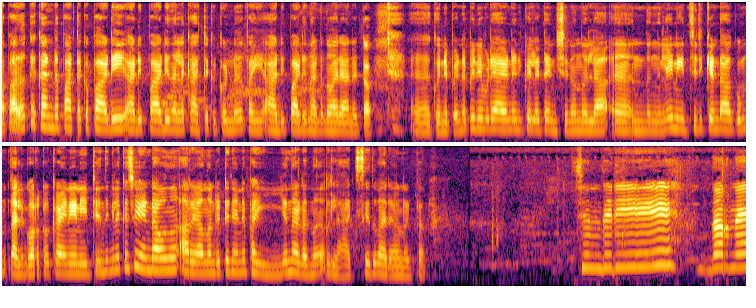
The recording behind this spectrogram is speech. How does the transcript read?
അപ്പോൾ അതൊക്കെ കണ്ട് പാട്ടൊക്കെ പാടി ആടിപ്പാടി നല്ല കാറ്റൊക്കെ കൊണ്ട് പയ്യെ ആടിപ്പാടി നടന്നു വരാൻ കേട്ടോ. കുഞ്ഞിപ്പേന്റെ പിന്നെ ഇവിടെ ആയതുകൊണ്ട് എനിക്ക് വലിയ ടെൻഷനൊന്നുമില്ല എന്തെങ്കിലും എണീച്ചിരിക്കേണ്ടാകും. അല്ലെങ്കിൽ ഉറക്കൊക്കെ കഴിഞ്ഞ് എണീറ്റ് എന്തെങ്കിലുമൊക്കെ ചെയ്യേണ്ടാവുമെന്ന് അറിയാവുന്നതുകൊണ്ടിട്ട് ഞാൻ പയ്യെ നടന്ന് റിലാക്സ് ചെയ്ത് വരാണ് കേട്ടോ. ചുന്ദരി ഇതറിഞ്ഞേ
